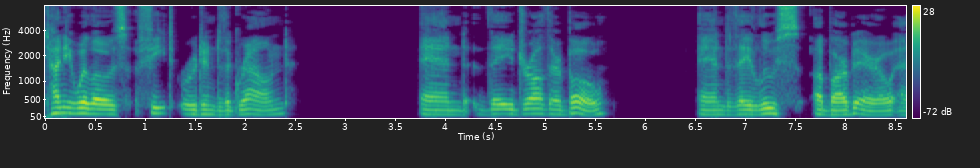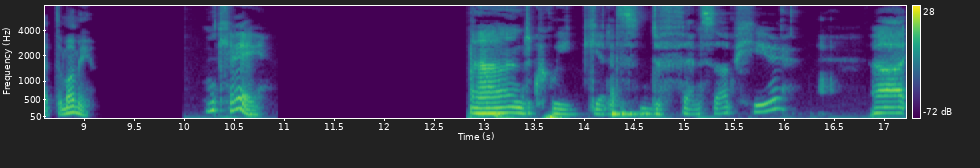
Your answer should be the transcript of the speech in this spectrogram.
Tiny Willow's feet root into the ground, and they draw their bow, and they loose a barbed arrow at the mummy. Okay. And quickly get its defense up here. Uh,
